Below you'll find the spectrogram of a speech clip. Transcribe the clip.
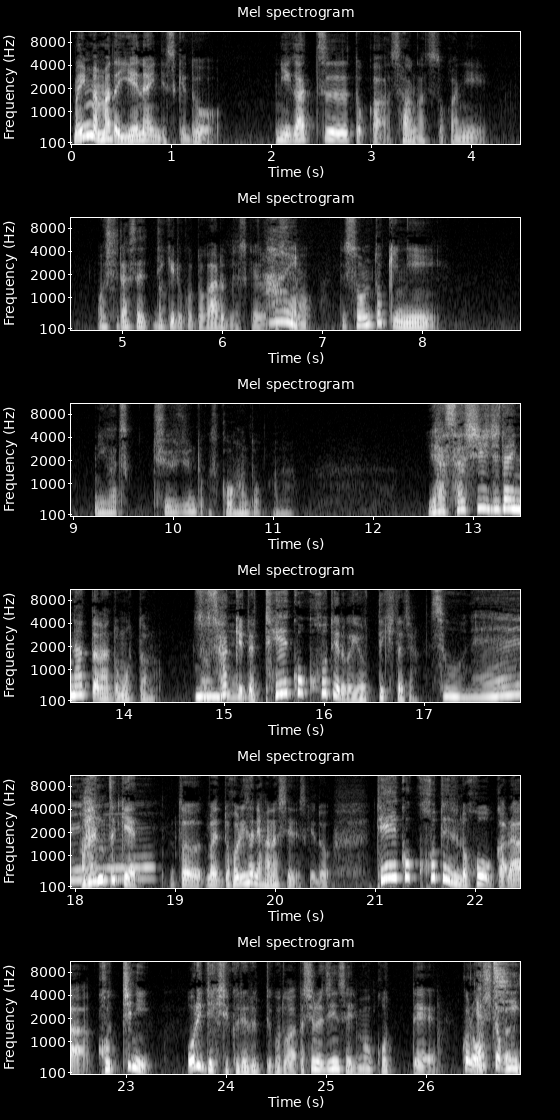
まあ、今まだ言えないんですけど2月とか3月とかにお知らせできることがあるんですけど、はい。私も。でその時に2月中旬とか後半とかかな。優しい時代になったなと思ったの。そうさっき言った帝国ホテルが寄ってきたじゃん。そうね。あの時は、と、まあ、堀井さんに話してるんですけど、帝国ホテルの方からこっちに降りてきてくれるってことが私の人生にも起こって、これ。違う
